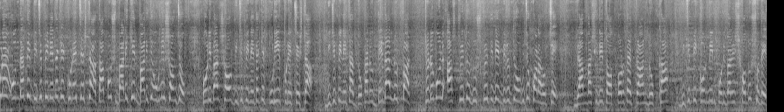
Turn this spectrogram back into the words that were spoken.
বাঁকুড়ার ওন্দাতে বিজেপি নেতাকে খুনের চেষ্টা, তাপস বারিকের বাড়িতে অগ্নিসংযোগ, পরিবার সহ বিজেপি নেতাকে পুড়িয়ে খুনের চেষ্টা। বিজেপি নেতার দোকানেও দেদার লুটপাট, তৃণমূল আশ্রিত দুষ্কৃতীদের বিরুদ্ধে অভিযোগ করা হচ্ছে। গ্রামবাসীদের তৎপরতায় প্রাণ রক্ষা, বিজেপি কর্মীর পরিবারের সদস্যদের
